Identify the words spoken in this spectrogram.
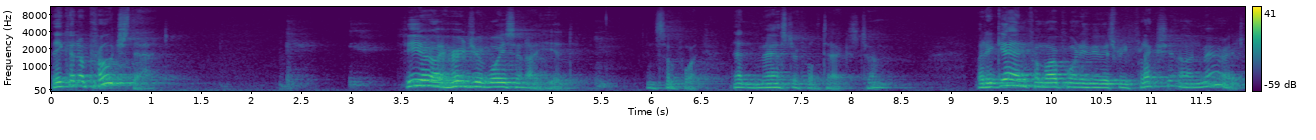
they can approach that. Fear, I heard your voice and I hid, and so forth. That masterful text. Huh? But again, from our point of view, it's reflection on marriage.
